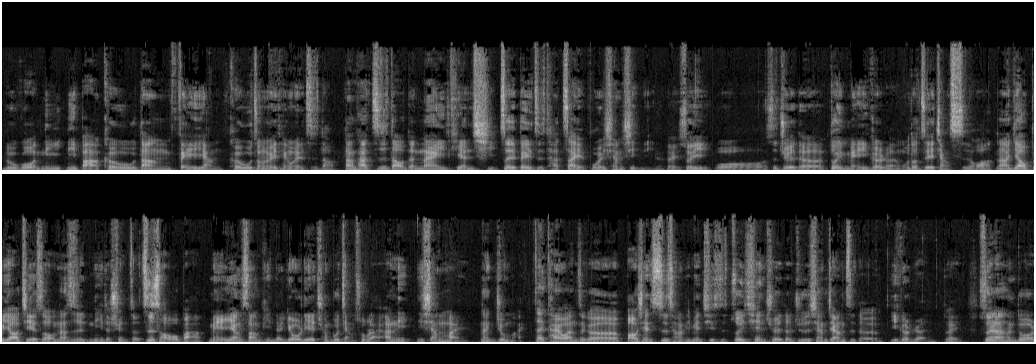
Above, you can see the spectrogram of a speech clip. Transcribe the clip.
如果你你把客户当肥羊，客户总有一天会知道，当他知道的那一天起，这一辈子他再也不会相信你了。对，所以我是觉得。对每一个人，我都直接讲实话。那要不要接受，那是你的选择。至少我把每一样商品的优劣全部讲出来啊！你你想买，那你就买。在台湾这个保险市场里面，其实最欠缺的就是像这样子的一个人。对，虽然很多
